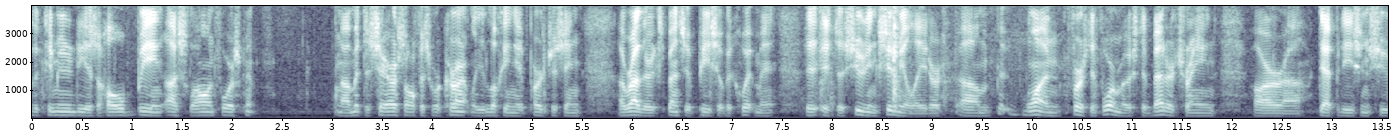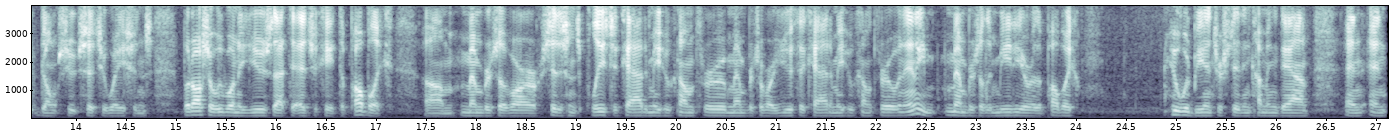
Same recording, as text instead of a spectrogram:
the community as a whole, being us law enforcement um, at the sheriff's office, we're currently looking at purchasing a rather expensive piece of equipment. it's a shooting simulator. Um, one, first and foremost, to better train our uh, deputies in shoot don't shoot situations, but also we want to use that to educate the public. Um, members of our Citizens Police Academy who come through, members of our Youth Academy who come through, and any members of the media or the public who would be interested in coming down and, and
